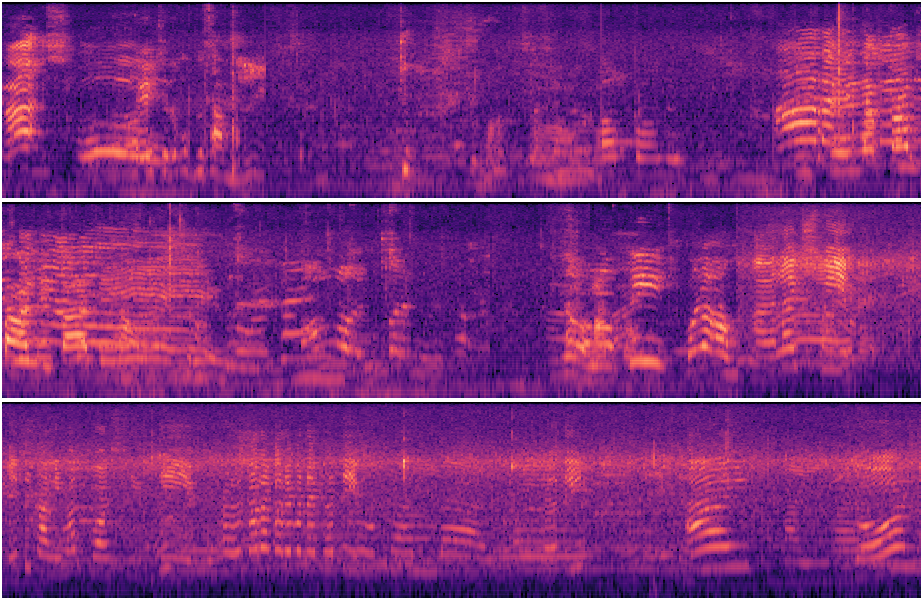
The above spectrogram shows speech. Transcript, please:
bakso. Ah, lagi Kan balik-balik. I like swim. Itu kalimat positif. Kalau sekarang kalimat negatif. Berarti I don't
